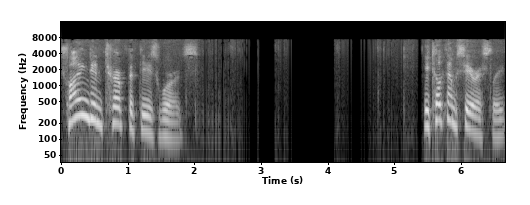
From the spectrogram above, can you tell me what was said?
trying to interpret these words, he took them seriously.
